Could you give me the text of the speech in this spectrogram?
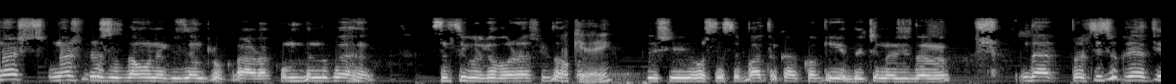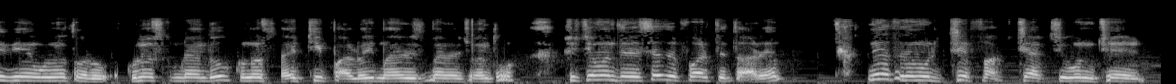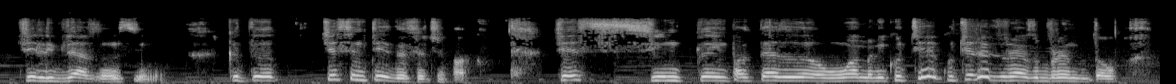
n-aș, n-aș vrea să dau un exemplu clar acum, pentru că sunt sigur că vor asculta. Ok. Și o să se bată ca copii. De ce n-aș zis, dar Dar procesul creativ e următorul. Cunosc brandul, cunosc echipa lui, mai ales managementul și ce mă interesează foarte tare nu e atât de mult ce fac, ce acțiuni, ce, ce livrează în sine, cât uh, ce simt ei despre ce fac. Ce simt că impactează oamenii, cu ce, cu ce rezonează brandul tău,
